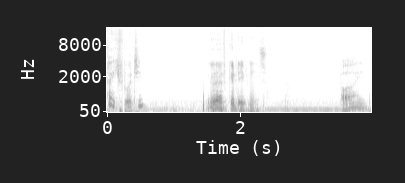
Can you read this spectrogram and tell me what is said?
Thank you for watching. You'll have good evenings. Bye.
